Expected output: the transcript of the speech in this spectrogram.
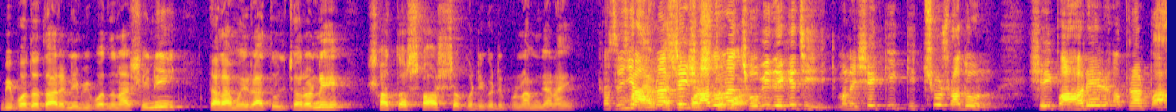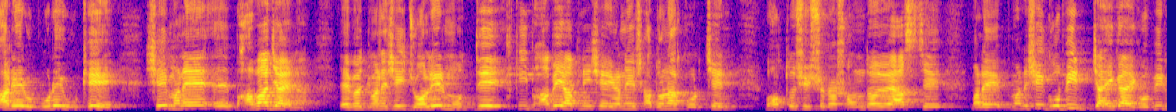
বিপদ তারিণী বিপদ নাশিনী তারাময়ী রাতুল চরণে শত সহস্র কোটি কোটি প্রণাম মায়ের আপনার সেই সাধনার ছবি দেখেছি মানে সে কি কিচ্ছ সাধন সেই পাহাড়ের আপনার পাহাড়ের উপরে উঠে সে মানে ভাবা যায় না। এবার মানে সেই জলের মধ্যে কীভাবে আপনি সেখানে সাধনা করছেন ভক্ত শিষ্যরা সন্ধ্যা হয়ে আসছে। মানে মানে সেই গভীর জায়গায়, গভীর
